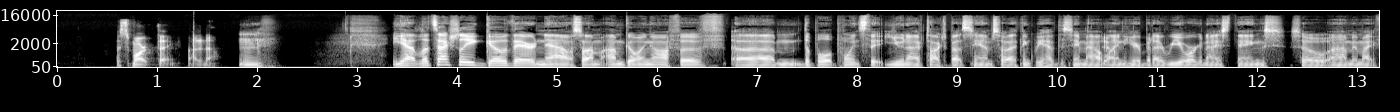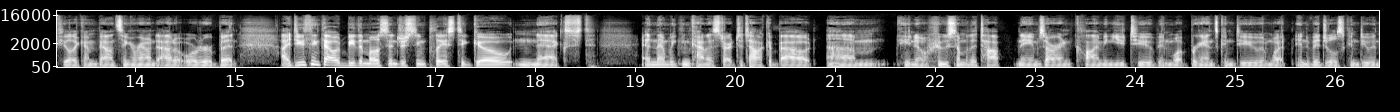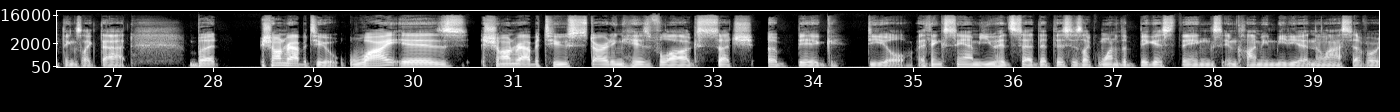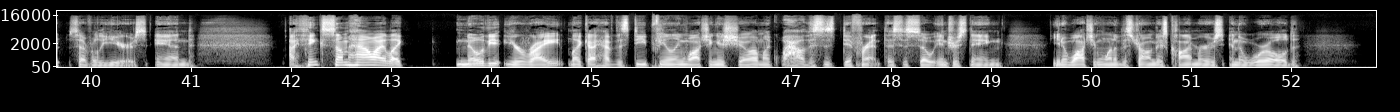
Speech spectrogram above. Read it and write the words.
a smart thing. I don't know. Hmm. Yeah, let's actually go there now. So I'm I'm going off of um, the bullet points that you and I have talked about, Sam. So I think we have the same outline here, but I reorganized things, so um, it might feel like I'm bouncing around out of order. But I do think that would be the most interesting place to go next, and then we can kind of start to talk about um, you know who some of the top names are in climbing YouTube and what brands can do and what individuals can do and things like that. But Shawn Raboutou, why is Shawn Raboutou starting his vlog such a big deal? I think Sam, you had said that this is like one of the biggest things in climbing media in the last several several years, and I think somehow I like know that you're right. Like I have this deep feeling watching his show. I'm like, wow, this is different. This is so interesting. you know, watching one of the strongest climbers in the world,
